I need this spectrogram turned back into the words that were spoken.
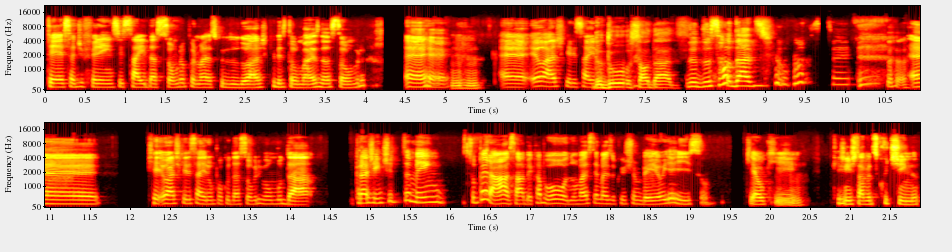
ter essa diferença e sair da sombra, por mais que o Dudu ache que eles estão mais na sombra. É, Uhum. é, eu acho que eles saíram. Dudu, saudades. Dudu, saudades de você. É, que eu acho que eles saíram um pouco da sombra e vão mudar. Pra gente também superar, sabe? Acabou, não vai ser mais o Christian Bale e é isso. Que é o que, Uhum. que a gente tava discutindo.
